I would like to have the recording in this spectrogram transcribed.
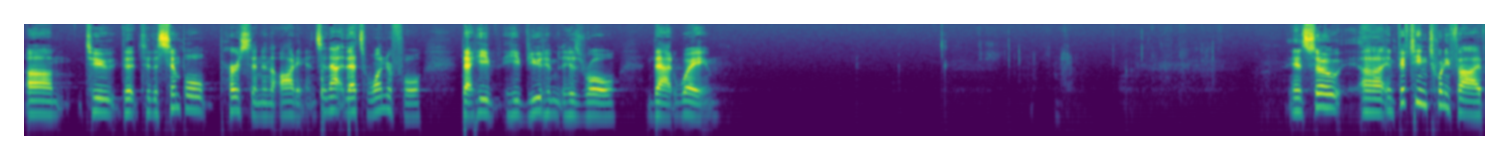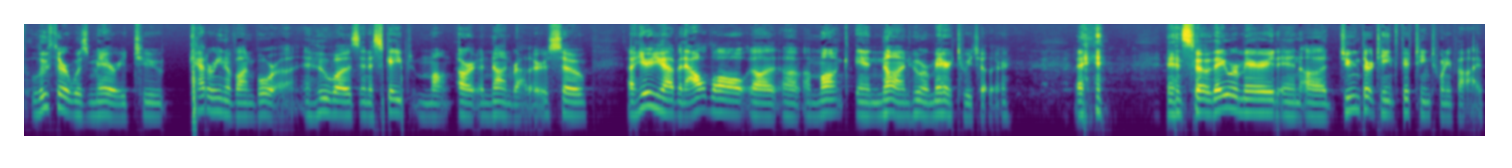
um, to, the, to the simple person in the audience. And that, that's wonderful that he, he viewed him, his role that way. And so uh, in 1525, Luther was married to Katharina von Bora, who was an escaped monk, or a nun rather. So uh, here you have an outlaw, uh a monk and nun who are married to each other. and so they were married in uh, June 13th, 1525.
